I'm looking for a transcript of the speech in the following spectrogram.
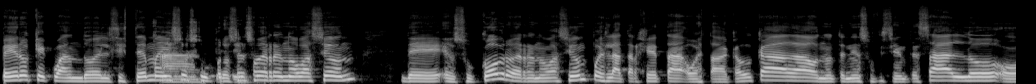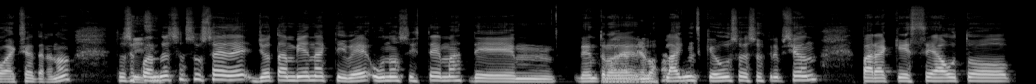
pero que cuando el sistema hizo ah, su proceso de renovación, de eh, su cobro de renovación, pues la tarjeta o estaba caducada o no tenía suficiente saldo o etcétera, ¿no? Entonces, cuando eso sucede, yo también activé unos sistemas de mm, dentro de los plugins que uso de suscripción para que se auto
